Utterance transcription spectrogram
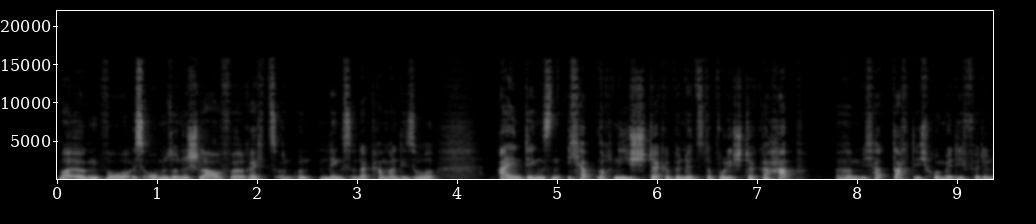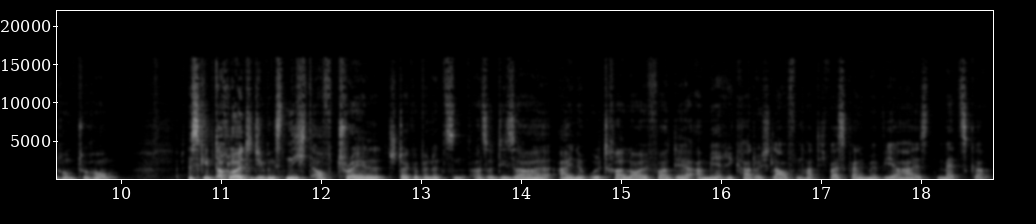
mal irgendwo ist oben so eine Schlaufe rechts und unten links und da kann man die so eindingsen. Ich habe noch nie Stöcke benutzt, obwohl ich Stöcke habe. Ähm, ich hat, dachte, ich hole mir die für den Home-to-Home. -Home. Es gibt auch Leute, die übrigens nicht auf Trail Stöcke benutzen. Also dieser eine Ultraläufer, der Amerika durchlaufen hat. Ich weiß gar nicht mehr, wie er heißt. Metzger?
